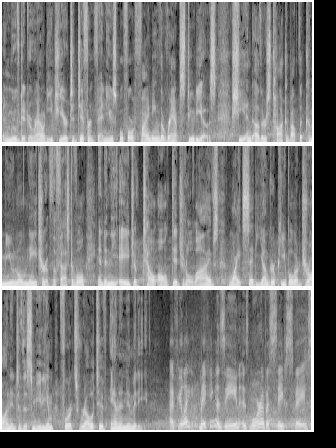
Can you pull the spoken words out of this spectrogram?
and moved it around each year to different venues before finding the Ramp Studios. She and others talk about the communal nature of the festival, and in the age of tell all digital lives, White said younger people are drawn into this medium for its relative anonymity. I feel like making a zine is more of a safe space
